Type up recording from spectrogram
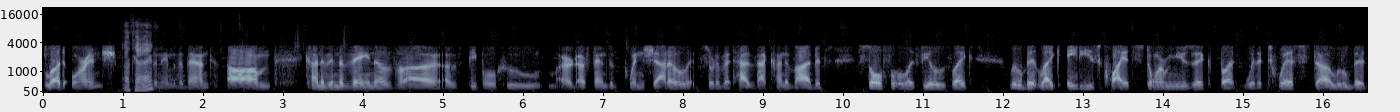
Blood Orange. Okay. is the name of the band. Um, kind of in the vein of uh, of people who are, are fans of Twin Shadow. It sort of it has that kind of vibe. It's soulful. It feels like little bit like 80s Quiet Storm music, but with a twist. a little bit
